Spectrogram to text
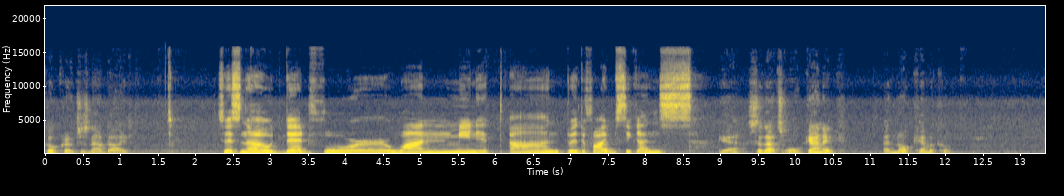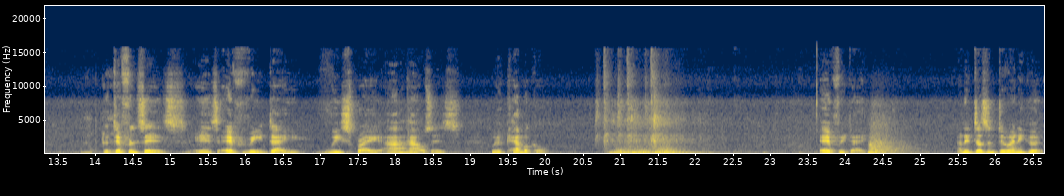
Cockroach has now died. So it's now dead for 1 minute and 25 seconds. Yeah, so that's organic and not chemical. The difference is, is every day we spray our houses with chemical. Every day. And it doesn't do any good.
